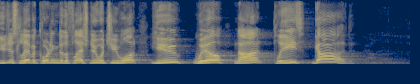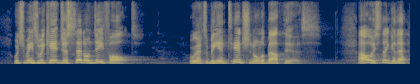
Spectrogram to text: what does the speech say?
You just live according to the flesh, do what you want, you will not please God. Which means we can't just set on default. We're going to have to be intentional about this. I always think of that.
